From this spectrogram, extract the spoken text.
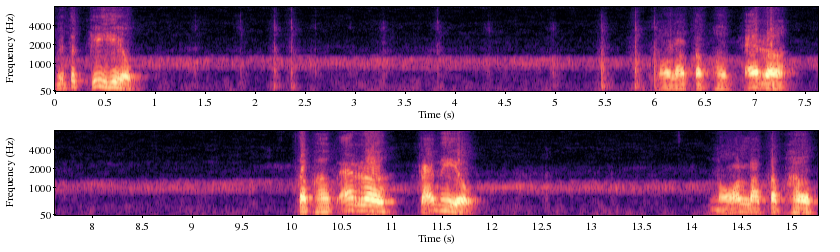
với tức ký hiệu. Đó là tập hợp R. Tập hợp R, kém hiểu nó là tập hợp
